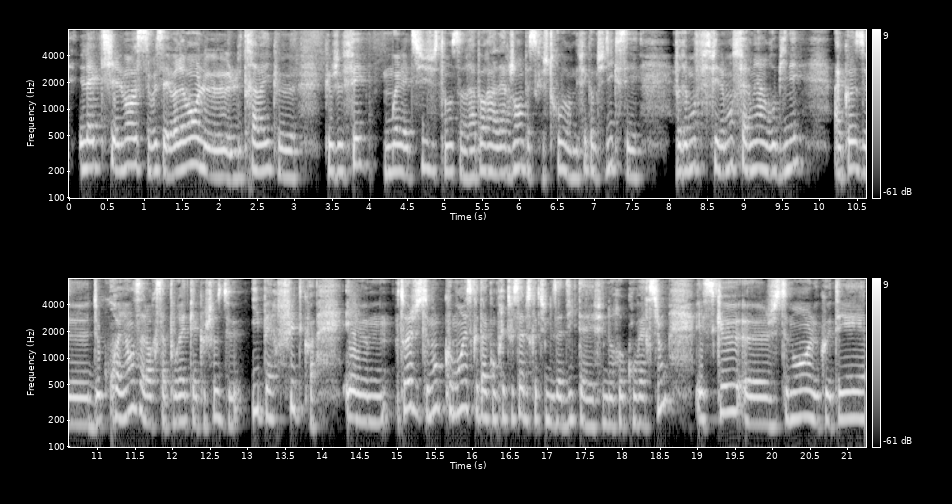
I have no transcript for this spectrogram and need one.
là actuellement. C'est vraiment le, le, travail que que je fais moi là-dessus justement sur le rapport à l'argent parce que je trouve en effet comme tu dis que c'est vraiment finalement fermer un robinet à cause de, croyances alors que ça pourrait être quelque chose de hyper fluide quoi. Et euh, toi justement comment est-ce que tu as compris tout ça? Parce que tu nous as dit que tu avais fait une reconversion. Est-ce que euh, justement le côté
